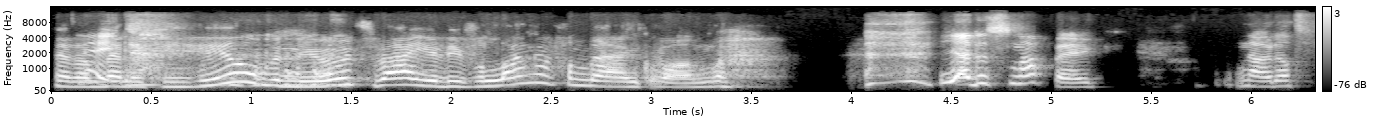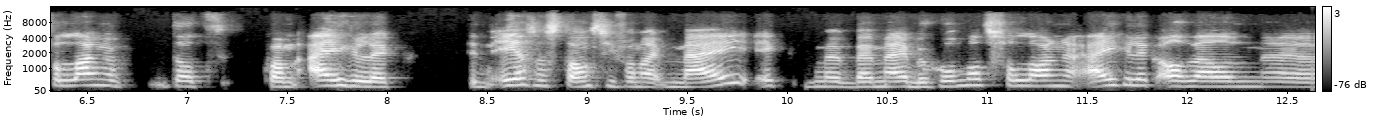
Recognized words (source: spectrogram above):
ja, dan nee. ben ik heel benieuwd waar jullie verlangen vandaan kwam. Ja, dat snap ik. Nou, dat verlangen dat kwam eigenlijk in eerste instantie vanuit mij. Ik, bij mij begon dat verlangen eigenlijk al wel een uh,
